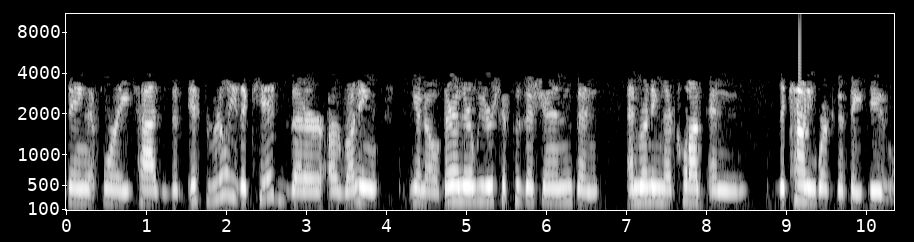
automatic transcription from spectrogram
thing that 4-H has. Is that it's really the kids that are are running. You know, they're in their leadership positions and and running their club and the county work that they do.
